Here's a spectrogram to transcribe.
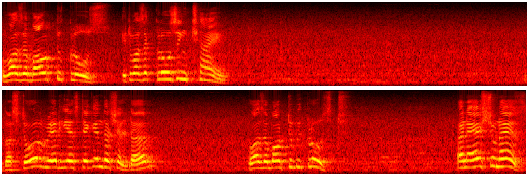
was about to close. It was a closing time. The store where he has taken the shelter was about to be closed. And as soon as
